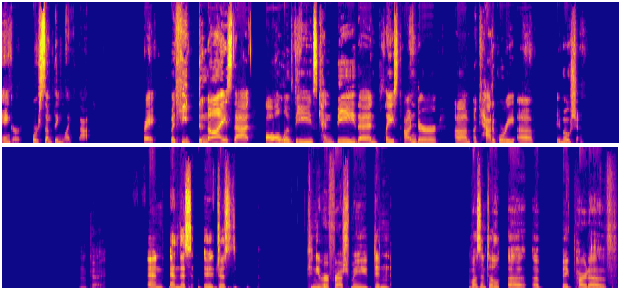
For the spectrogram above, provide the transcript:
anger or something like that, right? But he denies that all of these can be then placed under um, a category of emotion. Okay. And and this it just can you refresh me? Didn't wasn't a a, a big part of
